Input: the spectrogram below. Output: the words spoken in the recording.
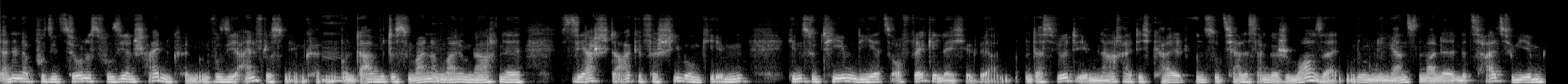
dann in der Position ist, wo sie entscheiden können und wo sie Einfluss nehmen können. Mhm. Und da wird es meiner Meinung nach eine sehr starke Verschiebung geben hin zu Themen, die jetzt oft weggelächelt werden. Und das wird eben Nachhaltigkeit und soziales Engagement sein. Nur um den Ganzen mal eine, eine Zahl zu geben,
